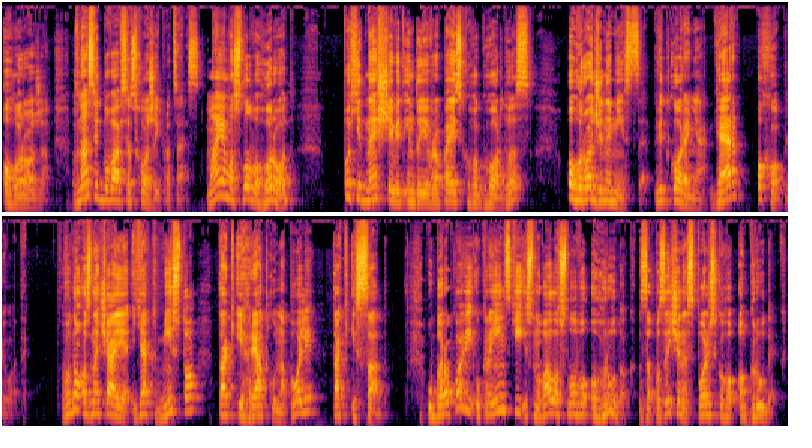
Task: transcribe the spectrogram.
огорожа. В нас відбувався схожий процес. Маємо слово город, похідне ще від індоєвропейського «гордгос», огороджене місце від кореня гер охоплювати. Воно означає як місто, так і грядку на полі, так і сад. У бароковій українській існувало слово огрудок, запозичене з польського огрудек.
